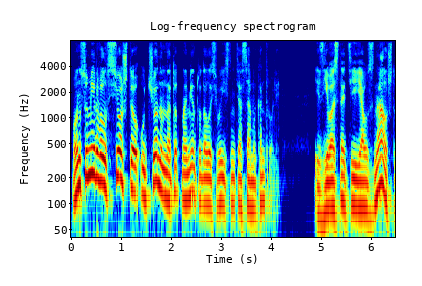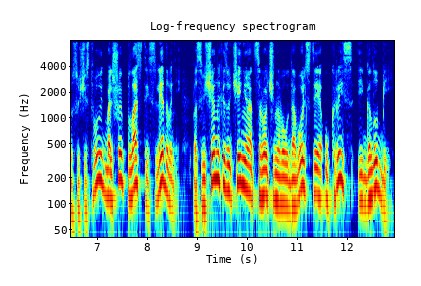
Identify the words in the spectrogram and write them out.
он суммировал все, что ученым на тот момент удалось выяснить о самоконтроле. Из его статьи я узнал, что существует большой пласт исследований, посвященных изучению отсроченного удовольствия у крыс и голубей.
